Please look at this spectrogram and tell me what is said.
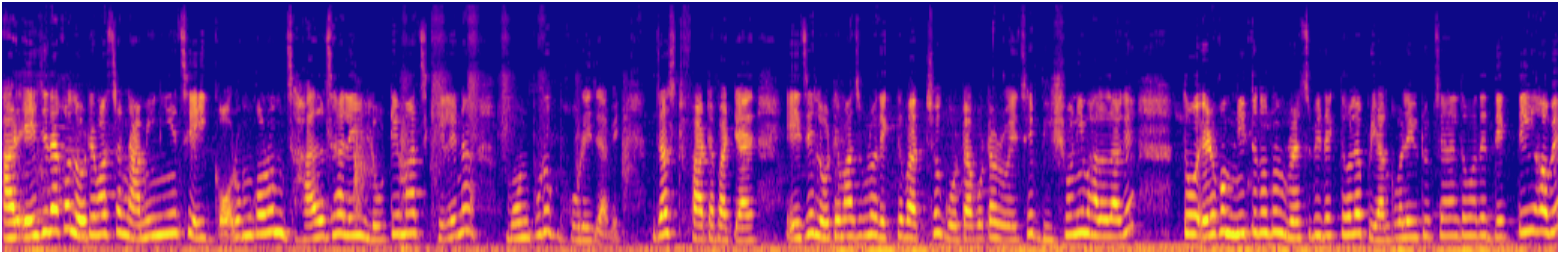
আর এই যে দেখো লোটে মাছটা নামিয়ে নিয়েছে, এই গরম গরম ঝাল ঝাল, এই লোটে মাছ খেলে না মন পুরো ভরে যাবে। জাস্ট ফাটাফাটি। আর এই যে লোটে মাছগুলো দেখতে পাচ্ছ, গোটা গোটা রয়েছে, ভীষণই ভালো লাগে। তো এরকম নিত্য নতুন রেসিপি দেখতে হলে প্রিয়াঙ্কা বলে ইউটিউব চ্যানেল তোমাদের দেখতেই হবে।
